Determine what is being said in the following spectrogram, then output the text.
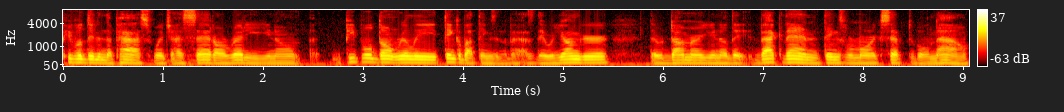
people did in the past which i said already you know people don't really think about things in the past they were younger they were dumber you know they back then things were more acceptable now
